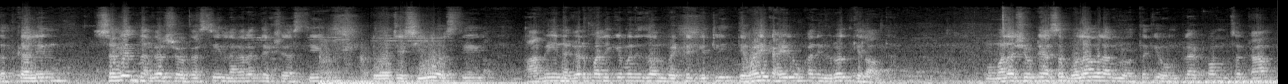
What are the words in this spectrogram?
तत्कालीन सगळेच नगरसेवक असतील नगराध्यक्ष असतील किंवाचे सी ओ असतील आम्ही नगरपालिकेमध्ये जाऊन बैठक घेतली तेव्हाही काही लोकांनी विरोध केला होता. मला शेवटी असं बोलावं लागलं होतं की होम प्लॅटफॉर्मचं काम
